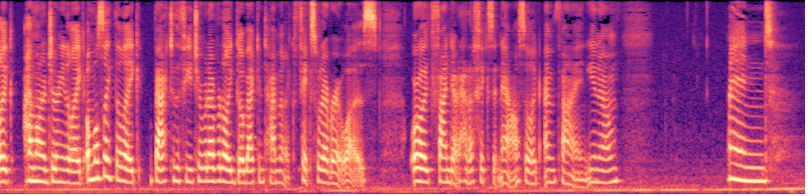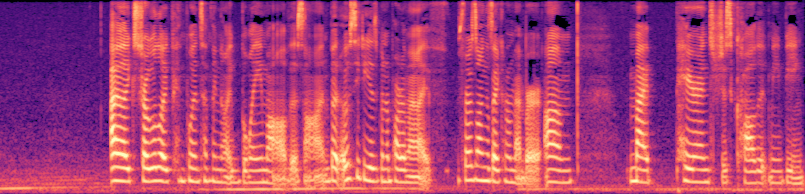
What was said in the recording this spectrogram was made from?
like I'm on a journey to like almost like the like back to the future whatever to like go back in time and like fix whatever it was or like find out how to fix it now so like I'm fine, you know. And I like struggle to like pinpoint something to like blame all of this on, but OCD has been a part of my life for as long as I can remember. Um my parents just called it me being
